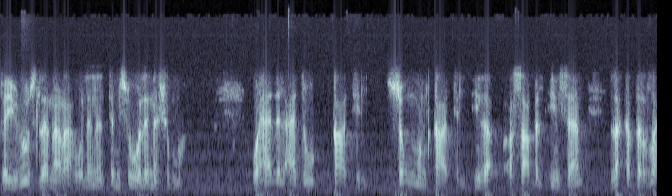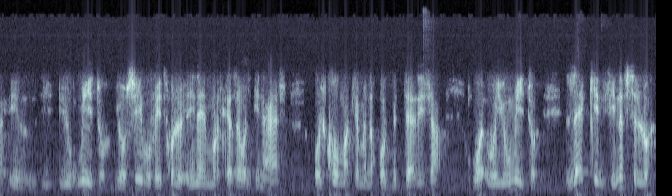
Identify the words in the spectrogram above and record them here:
فيروس لا نراه ولا نلتمسه ولا نشمه. وهذا العدو قاتل سم قاتل. إذا أصاب الإنسان لا قدر الله يميته يصيبه فيدخل العناية المركزة والإنعاش والكوما كما نقول بالدارجة ويميته. لكن في نفس الوقت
